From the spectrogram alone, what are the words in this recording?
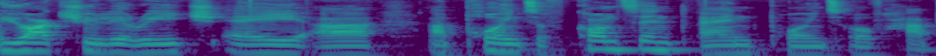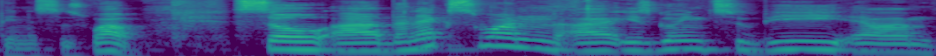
you actually reach a, uh, a point of content and points of happiness as well. So uh, the next one uh, is going to be um,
